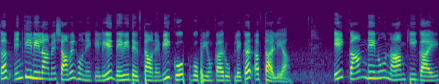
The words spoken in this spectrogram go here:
तब इनकी लीला में शामिल होने के लिए देवी देवताओं ने भी गोप गोपियों का रूप लेकर अवतार लिया। एक कामधेनु नाम की गाय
